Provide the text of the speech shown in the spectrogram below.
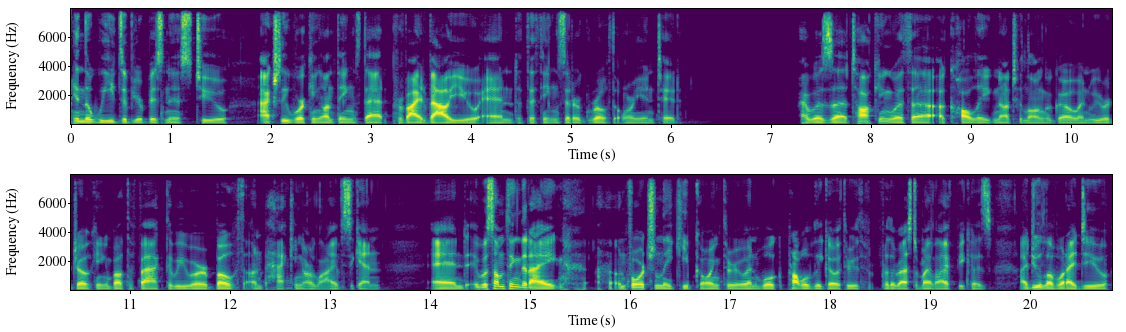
in the weeds of your business to actually working on things that provide value and the things that are growth oriented. I was uh, talking with a, a, colleague not too long ago, and we were joking about the fact that we were both unpacking our lives again. And it was something that I unfortunately keep going through and will probably go through th- for the rest of my life because I do love what I do,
